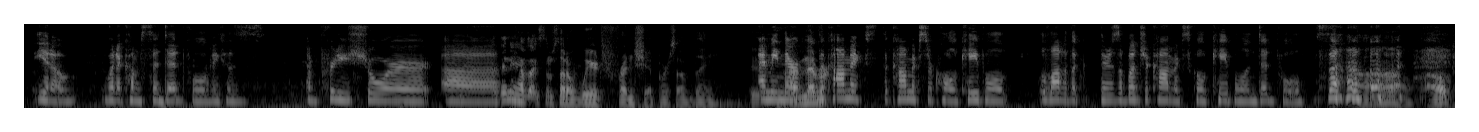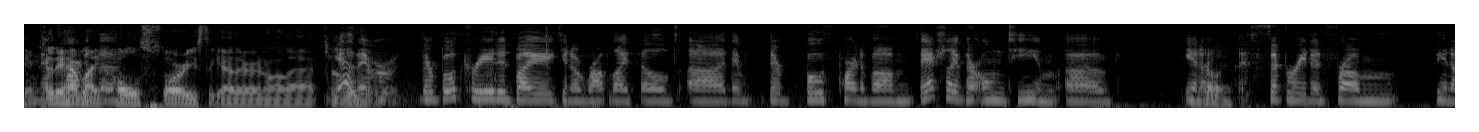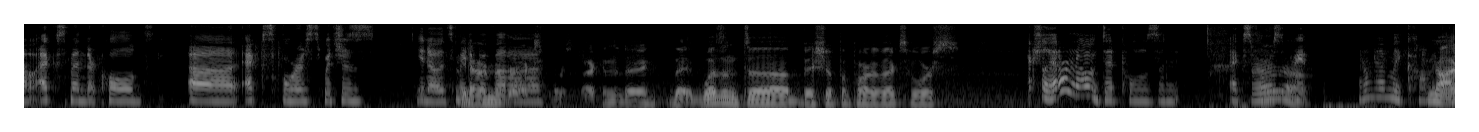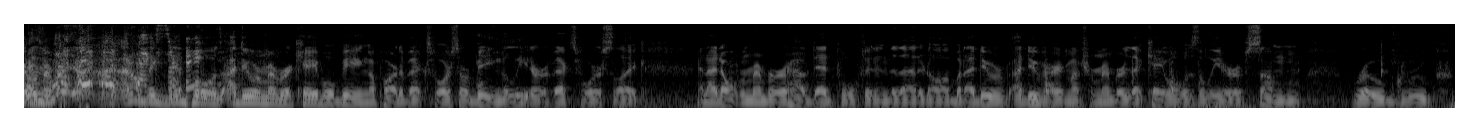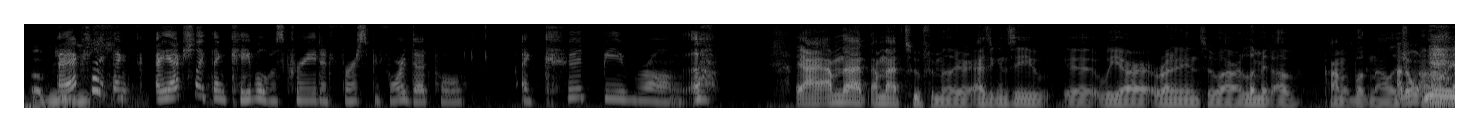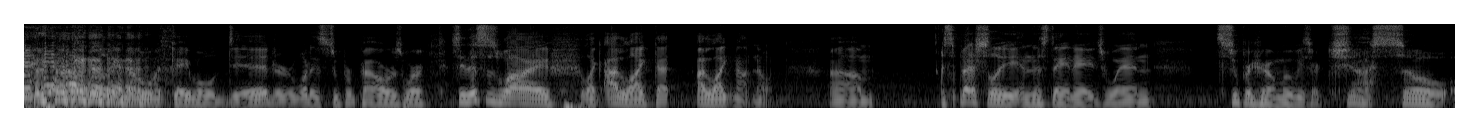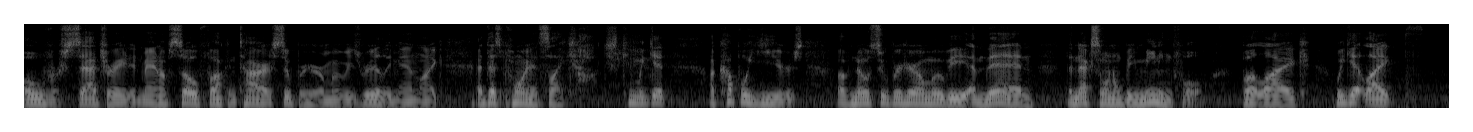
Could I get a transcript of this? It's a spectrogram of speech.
You know, when it comes to Deadpool, because I'm pretty sure. Uh, I think they have like some sort of weird friendship or something. I mean, there are never. the comics. The comics are called Cable. A lot of the there's a bunch of comics called Cable and Deadpool. So oh, okay. So they're have like the- whole stories together and all that. yeah, they okay. were they're both created by you know Rob Liefeld. Uh, they they're both part of um. They actually have their own team of, you know, Really? separated from you know X Men. They're called uh X Force, which is you know it's made yeah, I up of remember uh. X Force back in the day. That wasn't uh, Bishop a part of X Force. Actually, I don't know if Deadpool's an X Force. I don't know. Wait, I don't have my comic. No, I remember. I, I, I don't think Deadpool was. I do remember Cable being a part of X Force or being the leader of X Force, like. And I don't remember how Deadpool fit into that at all, but I do. I do very much remember that Cable was the leader of some rogue group of mutants. I mutants. actually think I actually think Cable was created first before Deadpool. I could be wrong though. Yeah, I'm not. I'm not too familiar. As you can see, uh, we are running into our limit of comic book knowledge. I don't Um, really, I don't really know what Cable did or what his superpowers were. See, this is why, like, I like that. I like not knowing, um, especially in this day and age when superhero movies are just so oversaturated. Man, I'm so fucking tired of superhero movies. Really, man. Like, at this point, it's like, just can we get a couple years of no superhero movie, and then the next one will be meaningful. But like, we get like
